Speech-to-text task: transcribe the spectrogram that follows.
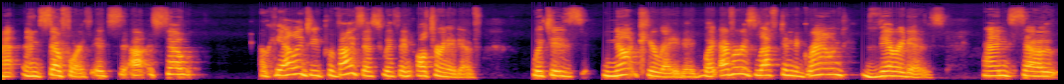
uh, and so forth. It's uh, so archaeology provides us with an alternative, which is not curated. Whatever is left in the ground, there it is. And so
